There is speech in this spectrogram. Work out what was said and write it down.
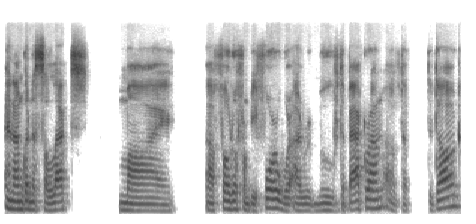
And I'm going to select my uh, photo from before where I removed the background of the, the dog.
